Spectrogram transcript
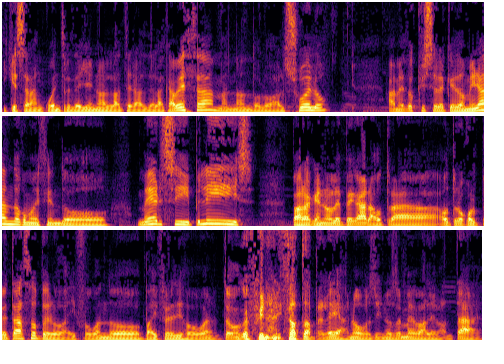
y que se la encuentre de lleno al lateral de la cabeza, mandándolo al suelo. A Medowski se le quedó mirando como diciendo Mercy, please, para que no le pegara otra, otro golpetazo, pero ahí fue cuando Pfeiffer dijo, bueno, tengo que finalizar esta pelea, ¿no? Si no se me va a levantar.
